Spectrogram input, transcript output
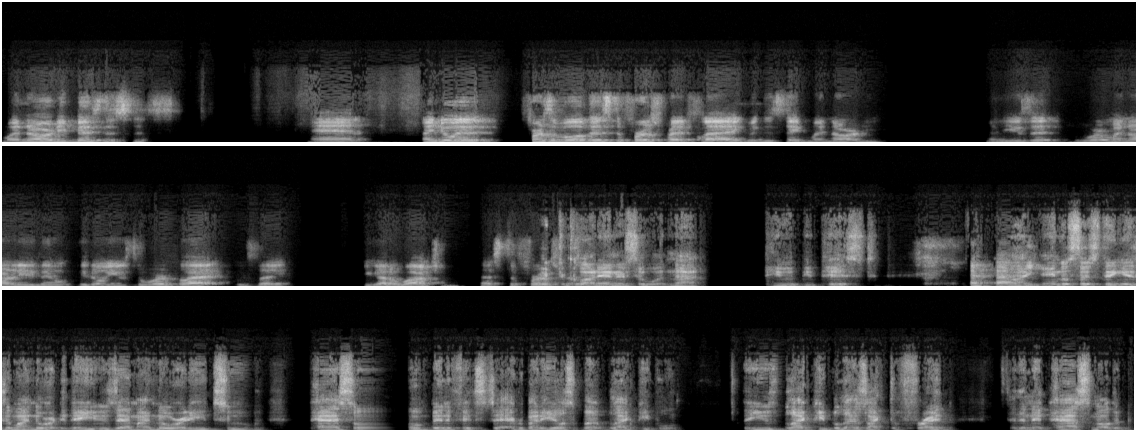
minority businesses. And I knew it. First of all, this is the first red flag when they say minority. And use it the word minority. They don't, they don't use the word black. It's like you got to watch them. That's the first. Dr. Claude. Anderson would not. He would be pissed. Like, ain't no such thing as a minority. They use that minority to pass on benefits to everybody else but black people. They use black people as like the front, and then they pass on all the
